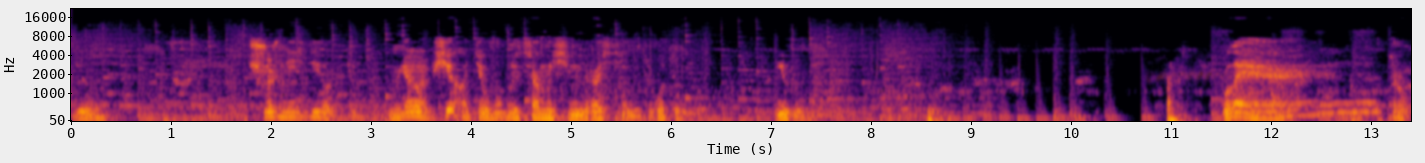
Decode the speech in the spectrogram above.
сделаю. Что же мне сделать? Ну, я вообще хотел выбрать самые сильные растения. Вот и вот внизу. Лэтру.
